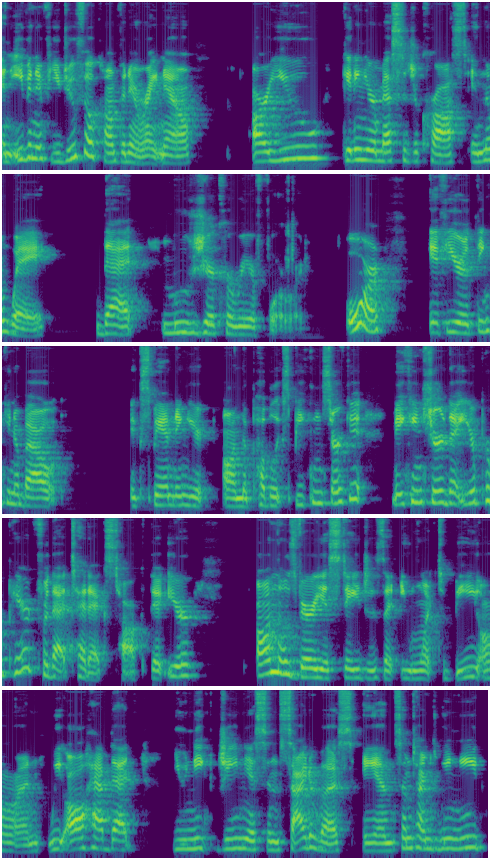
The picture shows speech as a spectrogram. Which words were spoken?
And even if you do feel confident right now, are you getting your message across in the way that moves your career forward? Or if you're thinking about expanding your on the public speaking circuit, making sure that you're prepared for that TEDx talk, that you're on those various stages that you want to be on. We all have that unique genius inside of us, and sometimes we need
